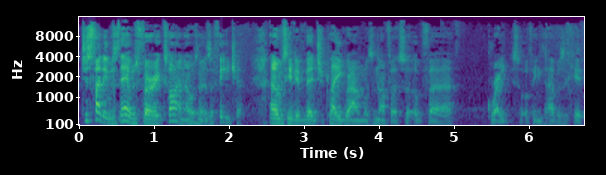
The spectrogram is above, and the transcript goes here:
just the fact it was there was very exciting, wasn't it, as a feature? And obviously, the adventure playground was another sort of uh, great sort of thing to have as a kid.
